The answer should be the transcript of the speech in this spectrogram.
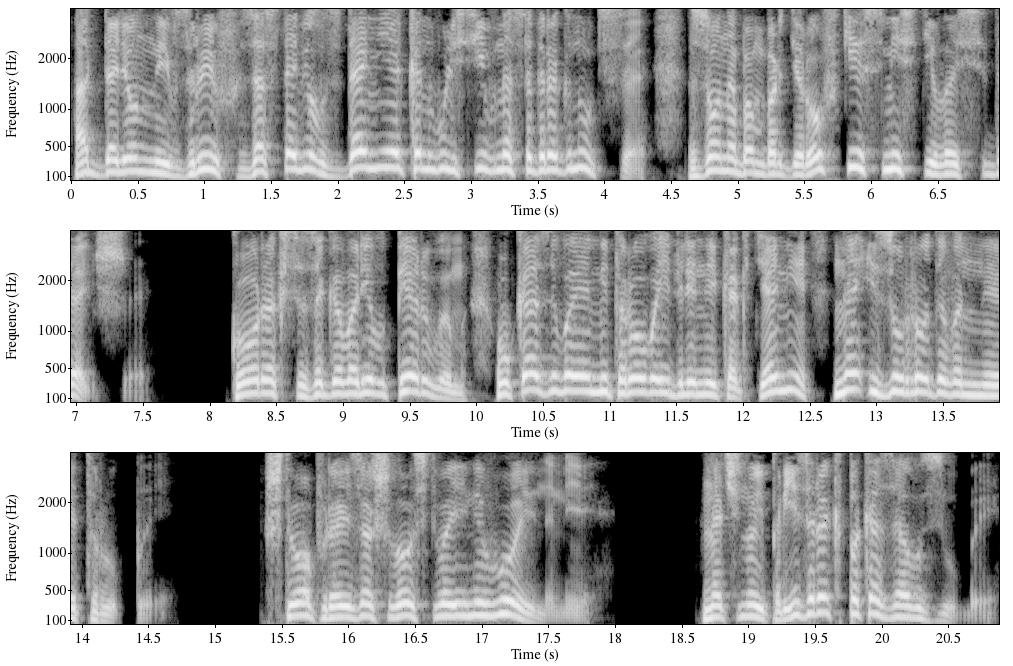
Отдаленный взрыв заставил здание конвульсивно содрогнуться, зона бомбардировки сместилась дальше. Коракс заговорил первым, указывая метровой длины когтями на изуродованные трупы. «Что произошло с твоими воинами?» Ночной призрак показал зубы.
